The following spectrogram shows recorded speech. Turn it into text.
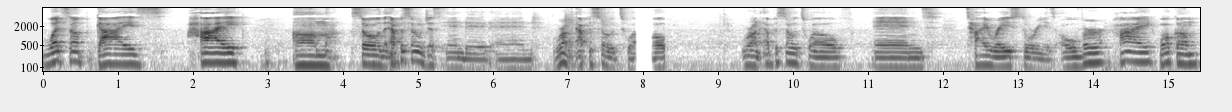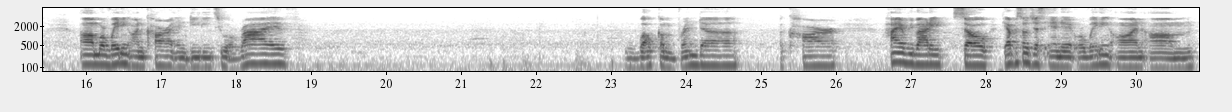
What's up, guys? Hi. Um, so the episode just ended, and we're on episode 12. We're on episode 12, and Tyray's story is over. Hi, welcome. Um, we're waiting on Kara and Dee Dee to arrive. Welcome, Brenda, a car. Hi, everybody. So the episode just ended. We're waiting on um,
